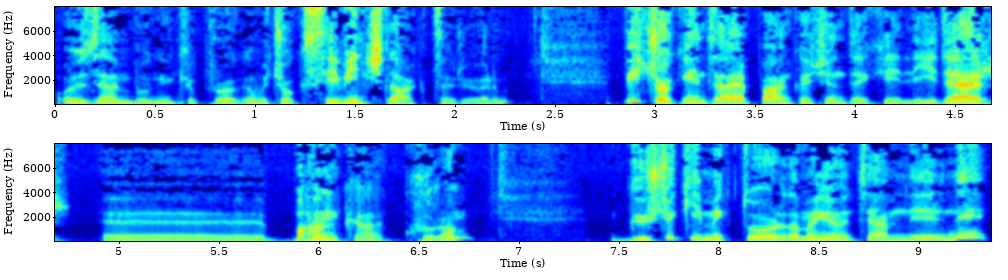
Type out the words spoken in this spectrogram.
O yüzden bugünkü programı çok sevinçle aktarıyorum. Birçok internet bankacındaki lider e, banka, kurum güçlü kimlik doğrulama yöntemlerini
